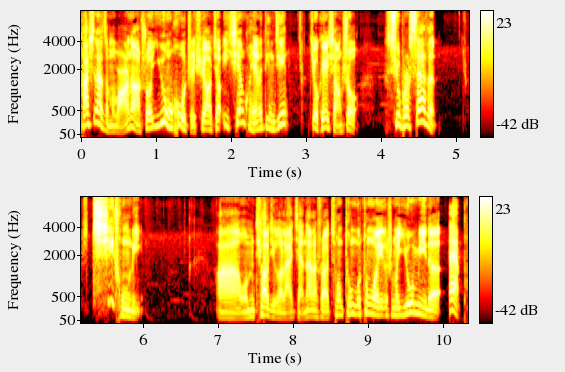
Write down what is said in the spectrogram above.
他现在怎么玩呢？说用户只需要交一千块钱的定金，就可以享受 Super Seven 七重礼。啊，我们挑几个来，简单的说，从通过通过一个什么优米的 App，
